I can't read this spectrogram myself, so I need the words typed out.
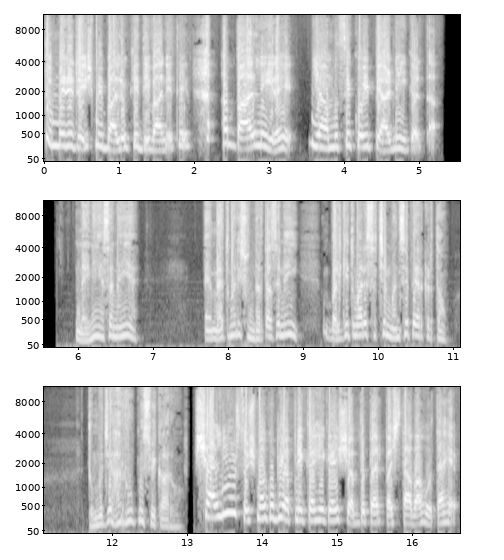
तुम मेरे रेशमी बालों के दीवाने थे। अब बाल नहीं रहे। यहाँ मुझसे कोई प्यार नहीं करता। नहीं नहीं ऐसा नहीं है। मैं तुम्हारी सुंदरता से नहीं बल्कि तुम्हारे सच्चे मन से प्यार करता हूँ। तुम मुझे हर रूप में स्वीकार हो। शालिनी और सुषमा को भी अपने कहे गए शब्द पर पछतावा होता है।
